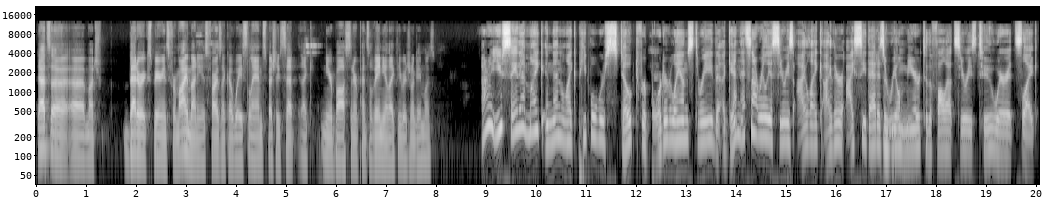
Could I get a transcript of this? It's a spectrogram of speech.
that's a, a much better experience for my money as far as like a wasteland, especially set like near Boston or Pennsylvania, like the original game was. I don't know. You say that, Mike, and then like people were stoked for Borderlands Three. That again, that's not really a series I like either. I see that as a mm-hmm. real mirror to the Fallout series too, where it's like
